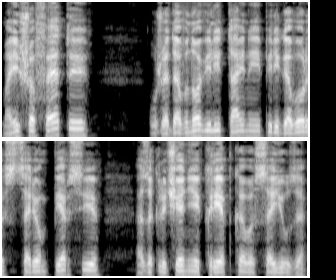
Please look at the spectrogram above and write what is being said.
«Мои шофеты уже давно вели тайные переговоры с царем Персии о заключении крепкого союза.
